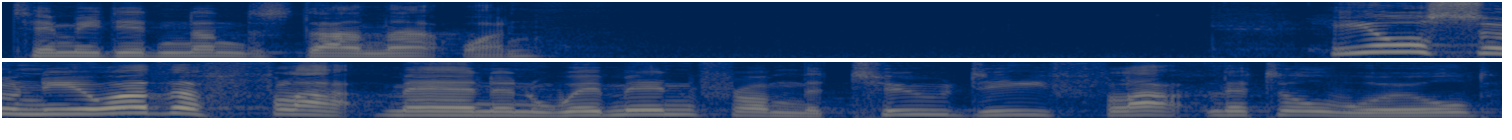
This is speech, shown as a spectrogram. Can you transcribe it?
Timmy didn't understand that one. He also knew other flat men and women from the 2D flat little world.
